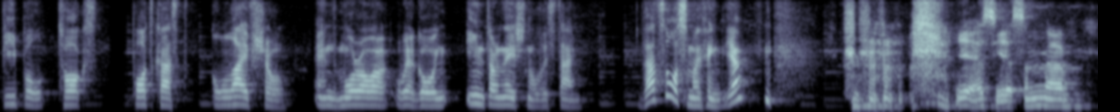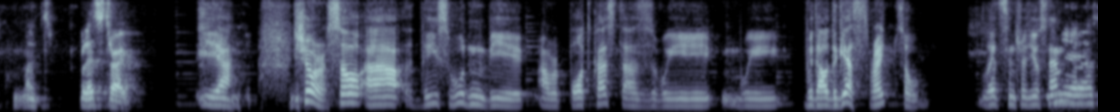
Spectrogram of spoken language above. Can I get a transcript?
People Talks podcast live show. And moreover, we're going international this time. That's awesome, I think. Yeah. yes, yes. Um, uh, let's try. Yeah, sure. So uh, this wouldn't be our podcast as we we without the guests, right? So let's introduce them. Yes,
